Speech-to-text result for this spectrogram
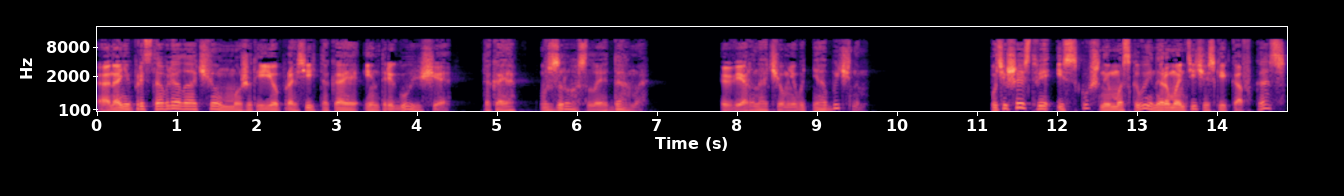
Она не представляла, о чем может ее просить такая интригующая, такая взрослая дама. Верно, о чем-нибудь необычном. Путешествие из скучной Москвы на романтический Кавказ,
